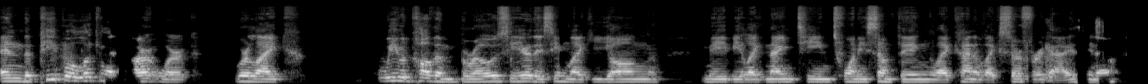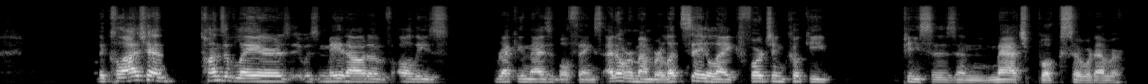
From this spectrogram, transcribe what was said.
And the people mm-hmm. looking at the artwork were like we would call them bros here. They seemed like young, maybe like 19, 20 something, like kind of like surfer guys, you know. The collage had tons of layers. It was made out of all these recognizable things. I don't remember. Let's say like fortune cookie pieces and matchbooks or whatever.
